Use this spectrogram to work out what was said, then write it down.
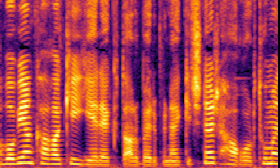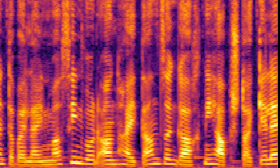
Աբովյան քաղաքի 3 տարբեր բնակիչներ հաղորդում են տվել այն մասին, որ անհայտ անձը գախնի հապշտակել է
